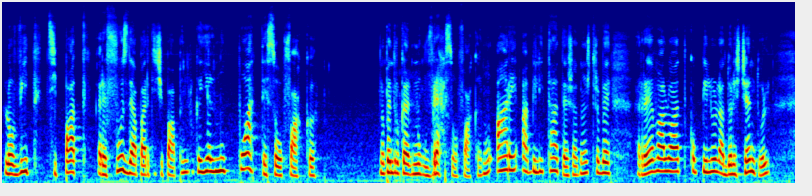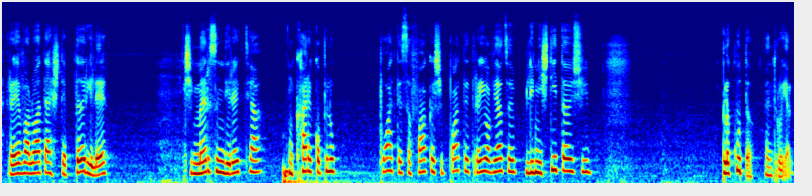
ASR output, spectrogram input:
lovit, țipat, refuz de a participa, pentru că el nu poate să o facă. Nu pentru că nu vrea să o facă, nu are abilitate și atunci trebuie reevaluat copilul, adolescentul, reevaluate așteptările și mers în direcția în care copilul poate să facă și poate trăi o viață liniștită și plăcută pentru el.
